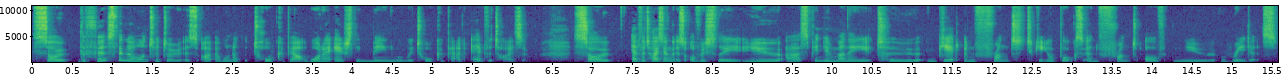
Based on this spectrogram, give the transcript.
So the first thing I want to do is I, I want to talk about what I actually mean when we talk about advertising. So advertising is obviously you are spending money to get in front, to get your books in front of new readers.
